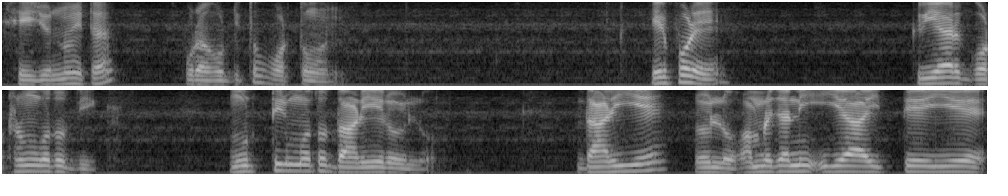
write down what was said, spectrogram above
সেই জন্য এটা পুরাঘটিত বর্তমান। এরপরে ক্রিয়ার গঠনগত দিক। মূর্তির মতো দাঁড়িয়ে রইল। দাঁড়িয়ে রইল। আমরা জানি ইয়া, ইতে ইয়ে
